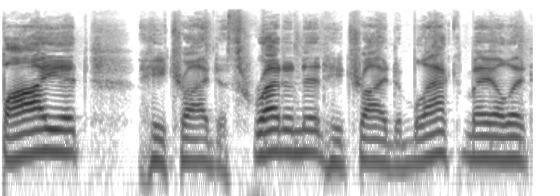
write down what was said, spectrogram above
buy it, he tried to threaten it, he tried to blackmail it.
